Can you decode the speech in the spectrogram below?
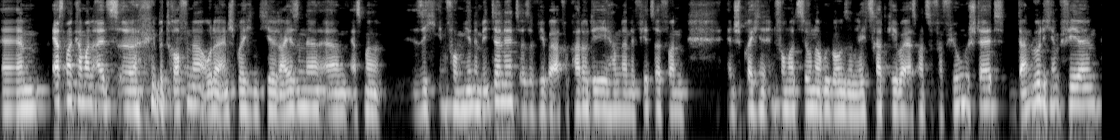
Ähm, erstmal kann man als äh, Betroffener oder entsprechend hier Reisender erstmal sich informieren im Internet. Also wir bei advocado.de haben da eine Vielzahl von entsprechenden Informationen auch über unseren Rechtsratgeber erstmal zur Verfügung gestellt. Dann würde ich empfehlen,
